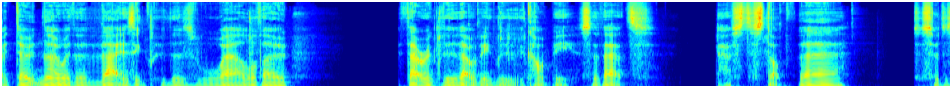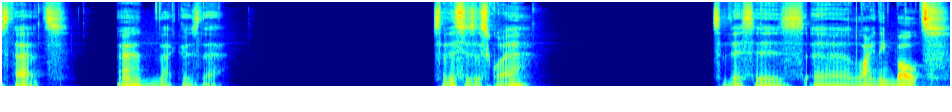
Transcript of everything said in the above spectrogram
I don't know whether that is included as well, although if that were included, that would be included. It can't be. So that has to stop there. So does that. And that goes there. So this is a square. So this is a lightning bolt.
